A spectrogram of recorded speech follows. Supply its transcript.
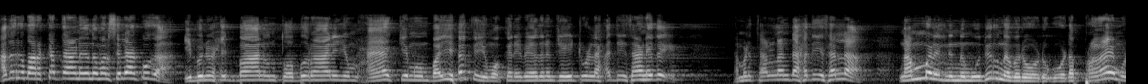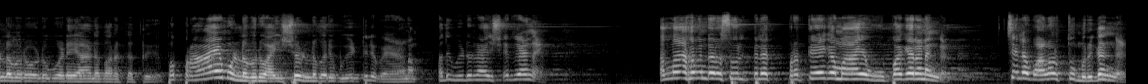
അതൊരു ബർക്കത്താണ് എന്ന് മനസ്സിലാക്കുക. ഇബിനു ഹിബാനും തൊബുറാനിയും ഹാക്കിമും ബൈഹക്കയും ഒക്കെ നിവേദനം ചെയ്തിട്ടുള്ള ഹദീസാണിത്. നമ്മൾ തള്ളേണ്ട ഹദീസല്ല. നമ്മളിൽ നിന്ന് മുതിർന്നവരോടുകൂടെ പ്രായമുള്ളവരോടുകൂടെയാണ് ബർക്കത്ത്. ഇപ്പോൾ പ്രായമുള്ളവരും ഐശ്വര്യമുള്ളവരും വീട്ടിൽ വേണം. അത് വീടൊരു ഐശ്വര്യമാണ്. അള്ളാഹുവിന്റെ റസൂൽപ്പിലെ പ്രത്യേകമായ ഉപകരണങ്ങൾ ചില വളർത്തു മൃഗങ്ങൾ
